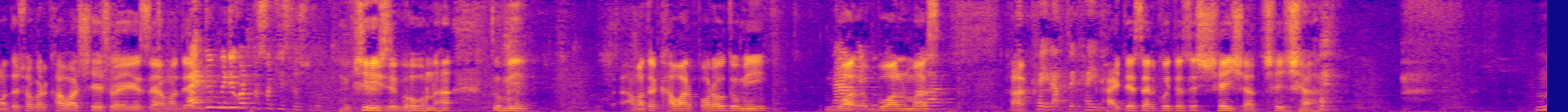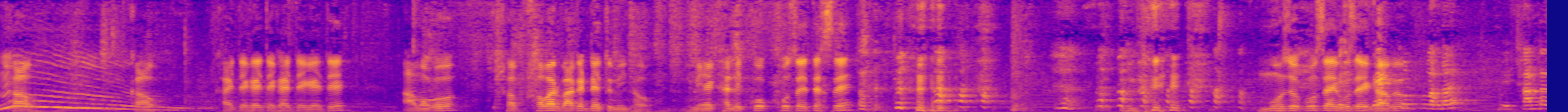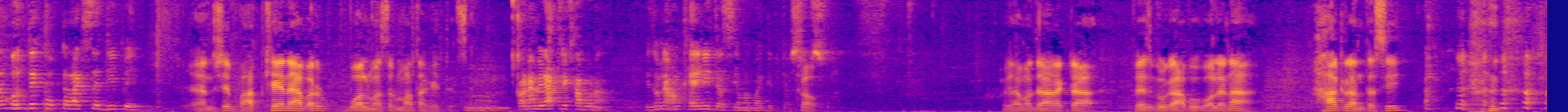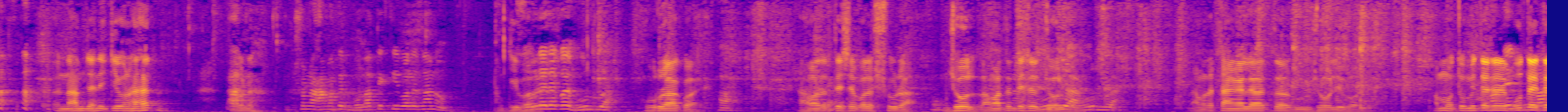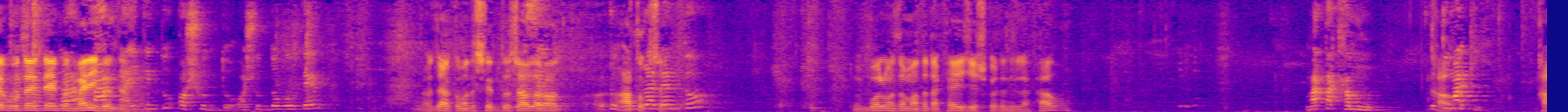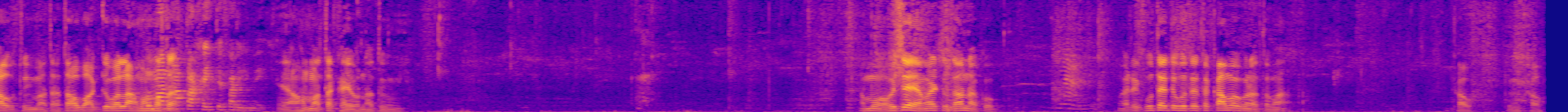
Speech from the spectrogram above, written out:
আমাদের সবার খাওয়া শেষ হয়ে গেছে আমাদের তুমি ভিডিও করতেছো কি কি হয়েছে গো না? তুমি আমাদের খাওয়ার পরেও তুমি বোয়াল- মাছ খাইতেছে আর কইতেছে সেই স্বাদ সেই স্বাদ। খাও খাও। খাইতে খাইতে খাইতে খাইতে আমাগো সব সবার বাগেরটাই তুমি খাও। মেয়ে খালি কোক খোঁচাইতেছে। মোজো কোচাই খাবে। ঠান্ডার মধ্যে কোকটা রাখছে ডিপে সে ভাত খেয়ে না আবার বল মাছের মাথা খাইতেছে। কারণ আমি রাত্রে খাব না। এই জন্য এখন খেয়ে নিতেছি আমার বাকেটটা খাও। ওই আমাদের আর একটা ফেসবুকে আপু বলে না হাক রান্তাছি নাম জানি কি ওনার? শোনো আমাদের ভোলাতে কি বলে জানো? কি বলে? কয় হুররা। হুরা কয়? হ্যাঁ। আমাদের দেশে বলে সুরা। ঝোল আমাদের দেশে ঝোল হুররা। আমাদের টাঙ্গাইলে তো ঝোলই বলে। আম্মু তুমি তো গুতাইতে গুতাইতে ভাষা একবার মারি ফেলতে। কিন্তু অশুদ্ধ। অশুদ্ধ বলতে যাক তোমাদের সেদ্ধ চাউল আর আতক তুমি বল মাছের মাথাটা খেয়ে শেষ করে দিলা খাও। মাথা খামু। তো। তোমার কি? খাও তুমি মাথা তাও ভাগ্য বলা আমার মাথা মাথা খাইতে পারি নাই। আমার মাথা খাইও না তুমি। আম্মু হয়েছে? আমার একটু দাও না কোক আরে গুতাইতে গুতাইতে কাম হবে না তোমা খাও তুমি খাও।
